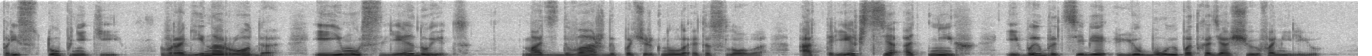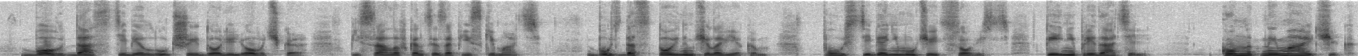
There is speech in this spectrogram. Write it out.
преступники, враги народа, и ему следует, мать дважды подчеркнула это слово, отречься от них и выбрать себе любую подходящую фамилию. «Бог даст тебе лучшей доли, Левочка», писала в конце записки мать. «Будь достойным человеком, пусть тебя не мучает совесть, ты не предатель». Комнатный мальчик,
